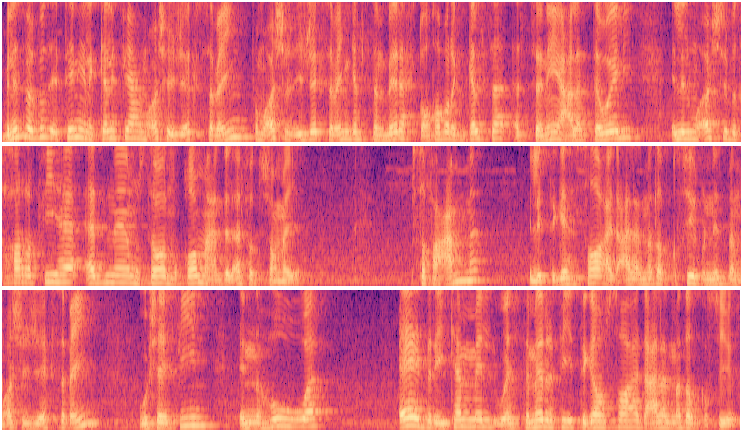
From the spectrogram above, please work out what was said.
بالنسبة للجزء الثاني اللي نتكلم فيه عن مؤشر EGX 70 فمؤشر EGX 70 جلسة امبارح تعتبر الجلسة الثانية على التوالي اللي المؤشر بيتحرك فيها أدنى مستوى المقاومة عند ال 1900 بصفة عامة الاتجاه صاعد على المدى القصير بالنسبة لمؤشر EGX 70 وشايفين إن هو قادر يكمل ويستمر في اتجاهه الصاعد على المدى القصير.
